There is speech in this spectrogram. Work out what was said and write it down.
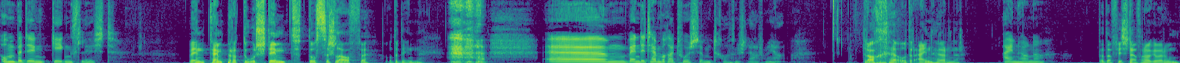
Unbedingt gegen das Licht. Wenn die Temperatur stimmt, draußen schlafen oder drinnen? ähm, wenn die Temperatur stimmt, draußen schlafen, ja. Drachen oder Einhörner? Einhörner. Da darf ich schnell fragen, warum?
